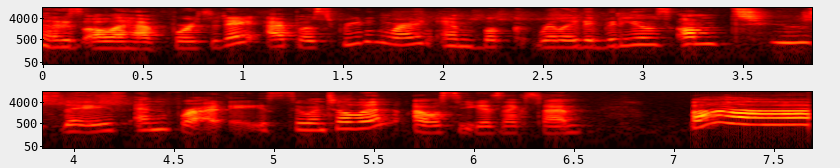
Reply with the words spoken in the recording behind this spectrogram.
That is all I have for today. I post reading, writing, and book related videos on Tuesdays and Fridays. So until then, I will see you guys next time. Bye!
